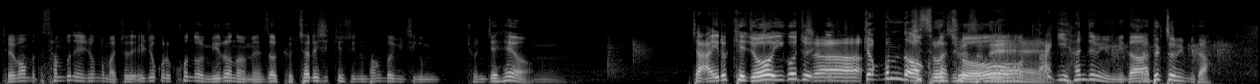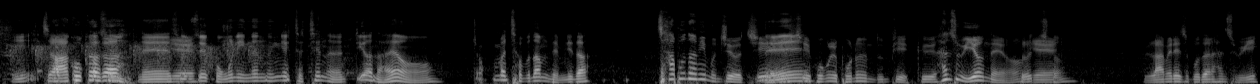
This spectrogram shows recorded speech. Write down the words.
절반부터 3분의 1 정도 맞춰서 일족구를 코너로 밀어넣으면서 교차를 시킬 수 있는 방법이 지금 존재해요. 음. 자 이렇게죠. 이거 저 자, 이- 조금 더 키스 그렇죠. 빠지면서, 네. 딱이 한 점입니다. 자, 득점입니다. 이 자, 아코카 아코카가- 선- 네 예. 선수의 공을 읽는 능력 자체는 뛰어나요. 조금만 차분하면 됩니다. 차분함이 문제였지. 네. 역시 공을 보는 눈빛 그 한 수 위였네요. 그렇죠. 예. 라미레즈보다는 한 수 위.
